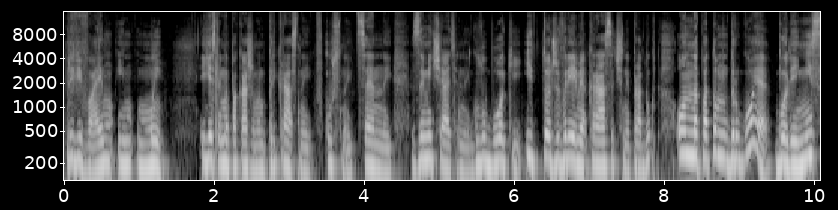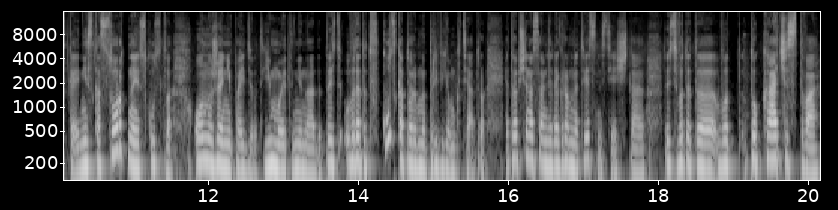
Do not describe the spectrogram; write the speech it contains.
прививаем им мы. И если мы покажем им прекрасный, вкусный, ценный, замечательный, глубокий и в то же время красочный продукт, он на потом на другое, более низкое, низкосортное искусство, он уже не пойдет. Ему это не надо. То есть вот этот вкус, который мы привьем к театру, это вообще на самом деле огромная ответственность, я считаю. То есть вот это вот то качество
